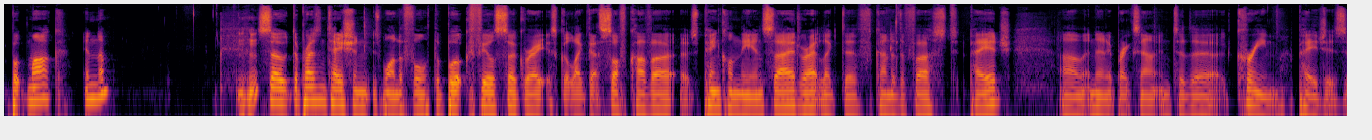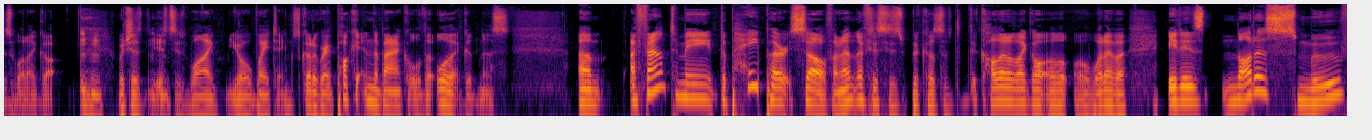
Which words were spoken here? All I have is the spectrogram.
bookmark in them. Mhm. So the presentation is wonderful. The book feels so great. It's got like that soft cover. It's pink on the inside, right? Like the kind of the first page, um, and then it breaks out into the cream pages. Is what I got, Mhm. which is this is why you're waiting. It's got a great pocket in the back, all that all that goodness. Um, I found to me the paper itself, and I don't know if this is because of the color that I got or, or whatever. It is not as smooth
